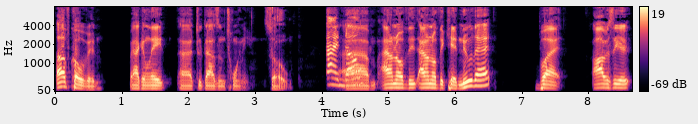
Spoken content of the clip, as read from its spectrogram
of COVID back in late uh, 2020. So I know. um, I don't know if the I don't know if the kid knew that, but obviously it,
